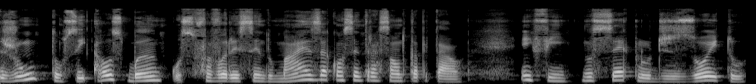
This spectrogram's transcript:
juntam-se aos bancos, favorecendo mais a concentração do capital. Enfim, no século XVIII,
